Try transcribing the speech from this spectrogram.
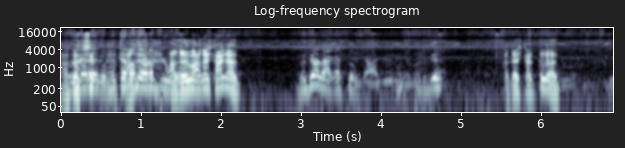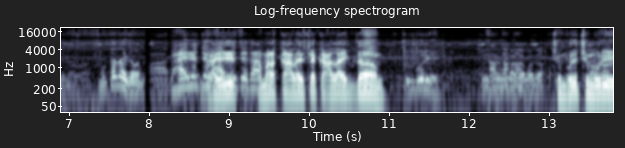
आकाश आकाश आकाश टाका आकाश टाकतो का मोठाच आहे का पण? बाहेर येते गाई आम्हाला काला इसले काला एकदम. चिंबोरी. थांब, थांब, थांब. चिंबुरी चिंबुरी.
